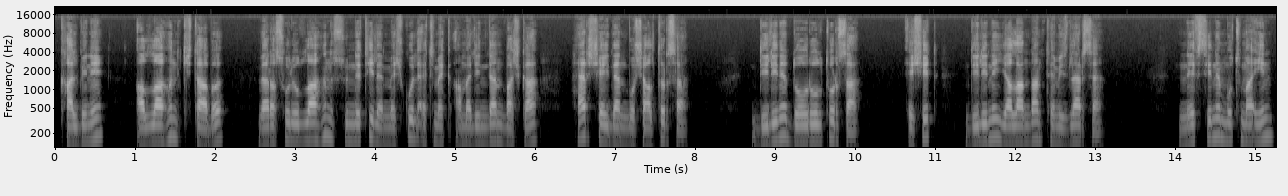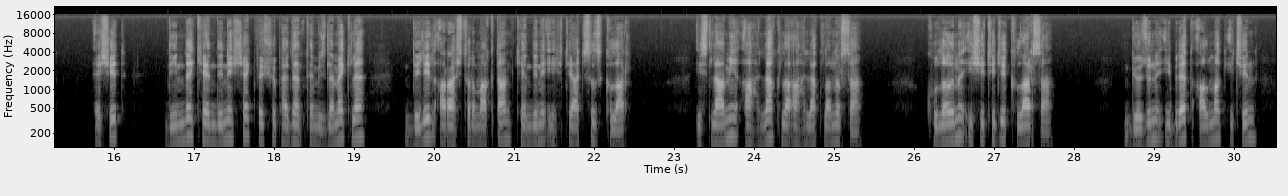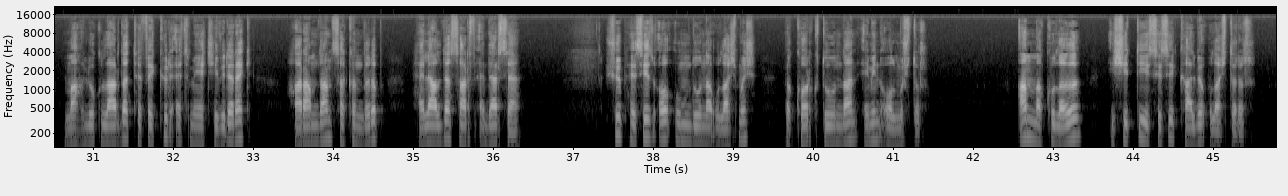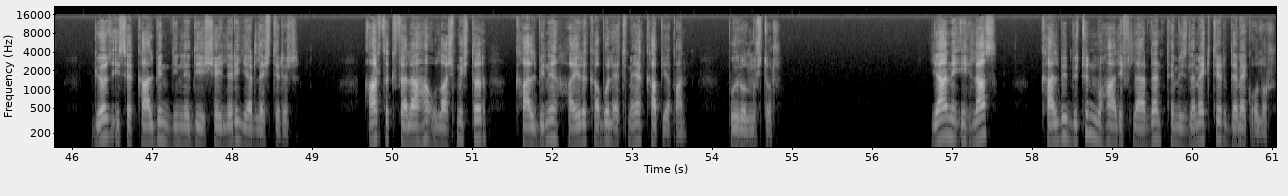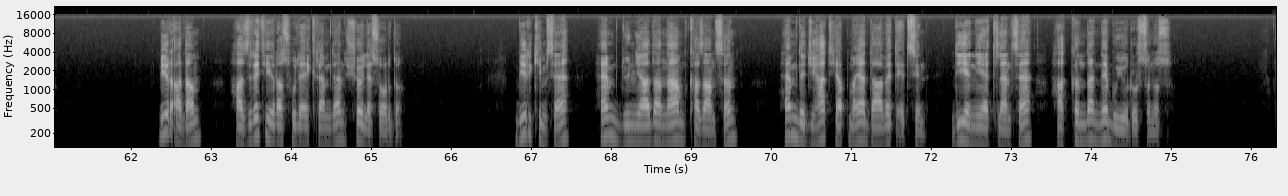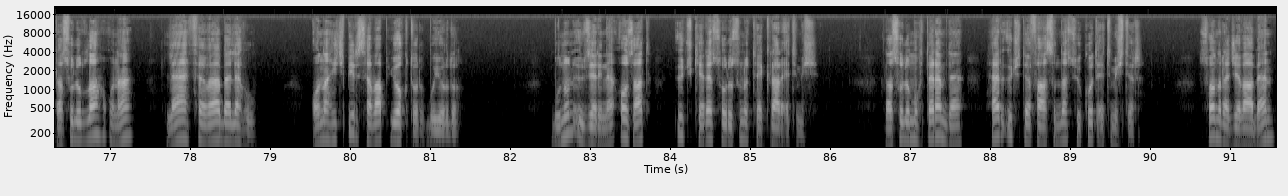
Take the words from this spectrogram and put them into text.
kalbini Allah'ın kitabı ve Resulullah'ın sünnetiyle meşgul etmek amelinden başka her şeyden boşaltırsa, dilini doğrultursa, eşit dilini yalandan temizlerse, nefsini mutmain, eşit, dinde kendini şek ve şüpheden temizlemekle, delil araştırmaktan kendini ihtiyaçsız kılar, İslami ahlakla ahlaklanırsa, kulağını işitici kılarsa, gözünü ibret almak için mahluklarda tefekkür etmeye çevirerek haramdan sakındırıp helalde sarf ederse, şüphesiz o umduğuna ulaşmış ve korktuğundan emin olmuştur. Ama kulağı işittiği sesi kalbe ulaştırır. Göz ise kalbin dinlediği şeyleri yerleştirir. Artık felaha ulaşmıştır, kalbini hayrı kabul etmeye kap yapan buyurulmuştur. Yani ihlas, kalbi bütün muhaliflerden temizlemektir demek olur. Bir adam, Hazreti Resul-i Ekrem'den şöyle sordu. Bir kimse hem dünyada nam kazansın hem de cihat yapmaya davet etsin diye niyetlense hakkında ne buyurursunuz? Resulullah ona la sevabe lehu ona hiçbir sevap yoktur buyurdu. Bunun üzerine o zat üç kere sorusunu tekrar etmiş. Resulü Muhterem de her üç defasında sükut etmiştir. Sonra cevaben,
